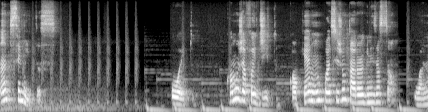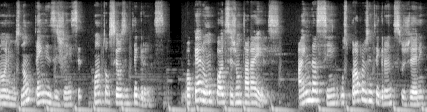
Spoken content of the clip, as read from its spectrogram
antissemitas. 8. Como já foi dito, qualquer um pode se juntar à organização. O Anonymous não tem exigência quanto aos seus integrantes. Qualquer um pode se juntar a eles. Ainda assim, os próprios integrantes sugerem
